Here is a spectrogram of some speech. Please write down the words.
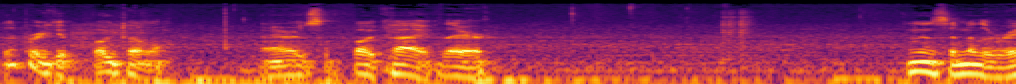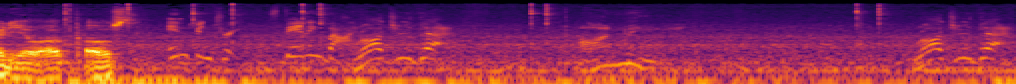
That's a pretty good bug tunnel. There's a bug hive there. And there's another radio outpost. Infantry, standing by. Roger that. On me. Roger that.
